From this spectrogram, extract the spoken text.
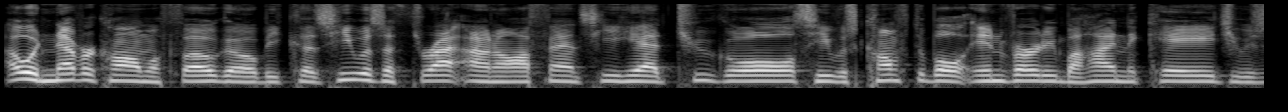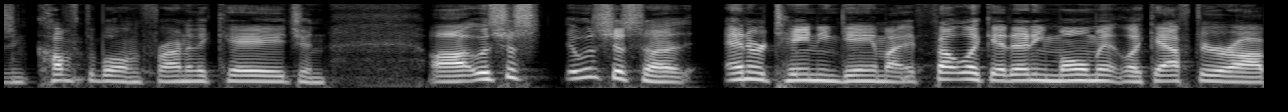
I would never call him a Fogo because he was a threat on offense. He had two goals. He was comfortable inverting behind the cage. He was comfortable in front of the cage, and uh, it was just it was just a entertaining game. I felt like at any moment, like after uh,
